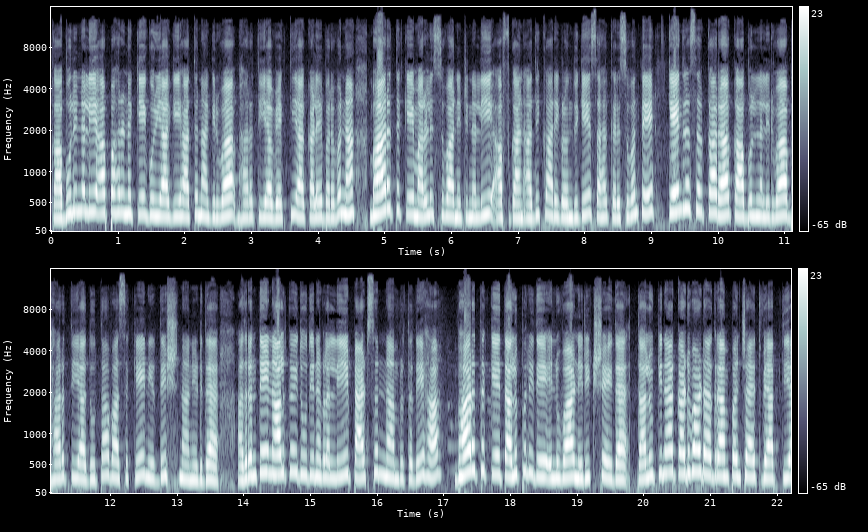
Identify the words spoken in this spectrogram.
ಕಾಬೂಲಿನಲ್ಲಿ ಅಪಹರಣಕ್ಕೆ ಗುರಿಯಾಗಿ ಹತನಾಗಿರುವ ಭಾರತೀಯ ವ್ಯಕ್ತಿಯ ಕಳೆಬರವನ್ನು ಭಾರತಕ್ಕೆ ಮರಳಿಸುವ ನಿಟ್ಟಿನಲ್ಲಿ ಅಫ್ಘಾನ್ ಅಧಿಕಾರಿಗಳೊಂದಿಗೆ ಸಹಕರಿಸುವಂತೆ ಕೇಂದ್ರ ಸರ್ಕಾರ ಕಾಬೂಲ್ನಲ್ಲಿರುವ ಭಾರತೀಯ ದೂತಾವಾಸಕ್ಕೆ ನಿರ್ದೇಶನ ನೀಡಿದೆ. ಅದರಂತೆ ನಾಲ್ಕೈದು ದಿನಗಳಲ್ಲಿ ಪ್ಯಾಟ್ಸನ್ನ ಮೃತದೇಹ ಭಾರತಕ್ಕೆ ತಲುಪಲಿದೆ ಎನ್ನುವ ನಿರೀಕ್ಷೆ ಇದೆ. ತಾಲೂಕಿನ ಕಡವಾಡ ಗ್ರಾಮ ಪಂಚಾಯತ್ ವ್ಯಾಪ್ತಿಯ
